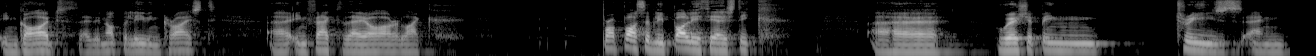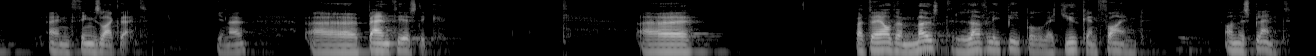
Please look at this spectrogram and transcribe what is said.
in God, they do not believe in Christ. Uh, in fact, they are like possibly polytheistic, uh, worshipping trees and, and things like that, you know, uh, pantheistic. Uh, but they are the most lovely people that you can find on this planet.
